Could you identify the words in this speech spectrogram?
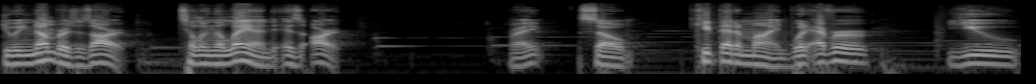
Doing numbers is art tilling the land is art, right? So keep that in mind. Whatever you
